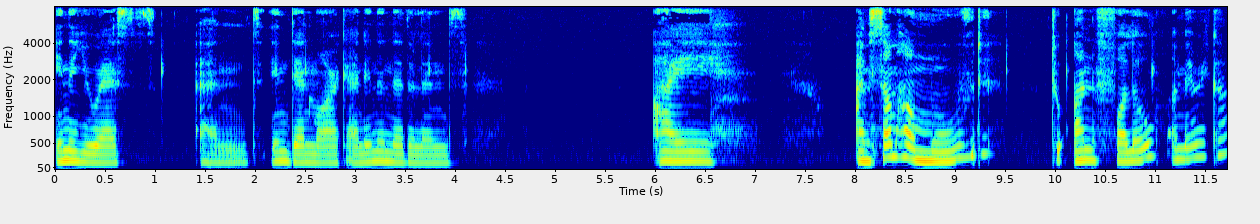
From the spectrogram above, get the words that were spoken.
in the US and in Denmark and in the Netherlands, I I'm somehow moved to unfollow America.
